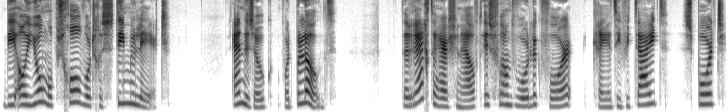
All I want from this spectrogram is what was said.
die al jong op school wordt gestimuleerd en dus ook wordt beloond. De rechter hersenhelft is verantwoordelijk voor creativiteit, sport,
